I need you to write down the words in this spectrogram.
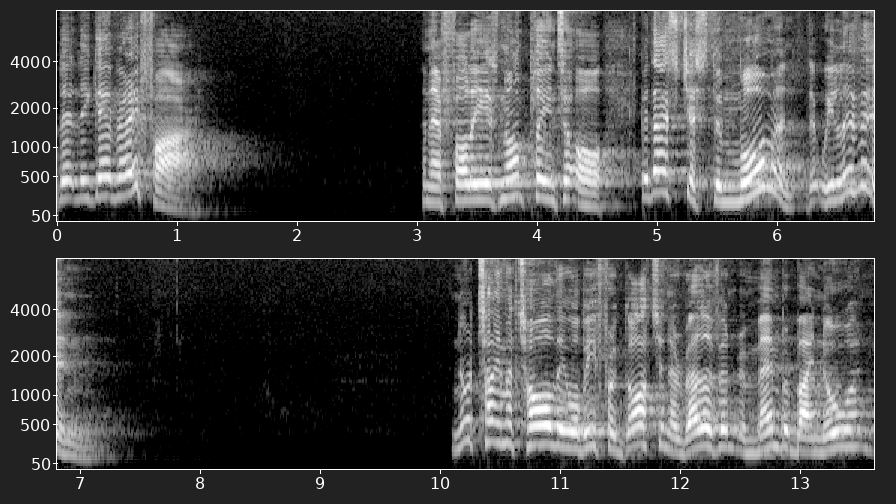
they get very far. And their folly is not plain to all. But that's just the moment that we live in. No time at all they will be forgotten, irrelevant, remembered by no one.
